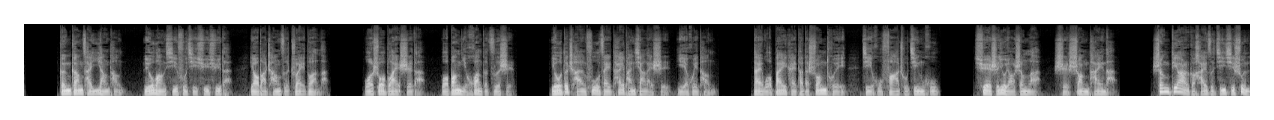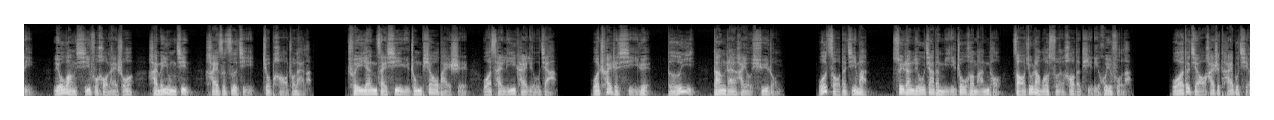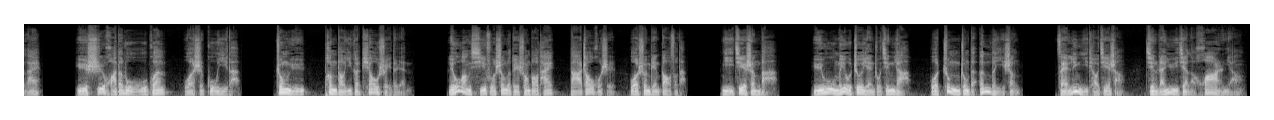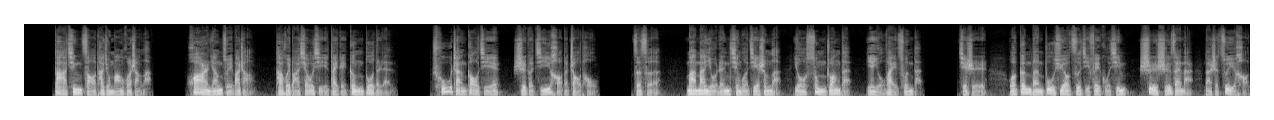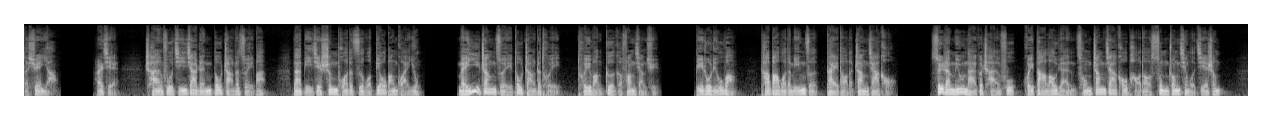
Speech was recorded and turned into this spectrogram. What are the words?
跟刚才一样疼。”刘旺媳妇气吁吁的要把肠子拽断了。我说：“不碍事的，我帮你换个姿势。”有的产妇在胎盘下来时也会疼。待我掰开她的双腿，几乎发出惊呼：“确实又要生了，是双胎呢！”生第二个孩子极其顺利。刘旺媳妇后来说，还没用劲，孩子自己就跑出来了。炊烟在细雨中飘摆时，我才离开刘家。我揣着喜悦、得意，当然还有虚荣。我走得极慢，虽然刘家的米粥和馒头早就让我损耗的体力恢复了，我的脚还是抬不起来。与湿滑的路无关，我是故意的。终于碰到一个挑水的人。刘旺媳妇生了对双胞胎，打招呼时，我顺便告诉他：“你接生的。”雨雾没有遮掩住惊讶，我重重的嗯了一声。在另一条街上，竟然遇见了花二娘。大清早，她就忙活上了。花二娘嘴巴长，她会把消息带给更多的人。出战告捷是个极好的兆头。自此，慢慢有人请我接生了，有宋庄的，也有外村的。其实我根本不需要自己费苦心，事实在那，那是最好的宣扬。而且，产妇及家人都长着嘴巴，那比接生婆的自我标榜管用。每一张嘴都长着腿，腿往各个方向去。比如刘旺，他把我的名字带到了张家口。虽然没有哪个产妇会大老远从张家口跑到宋庄请我接生，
